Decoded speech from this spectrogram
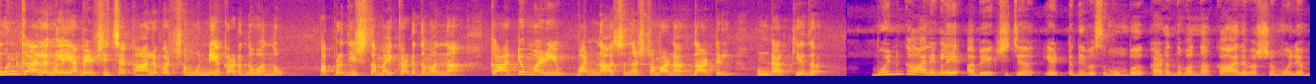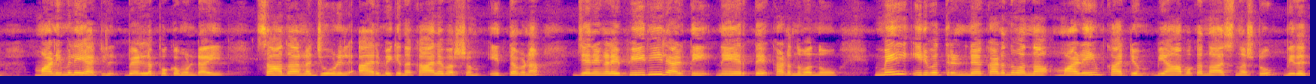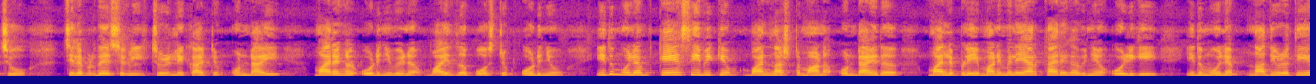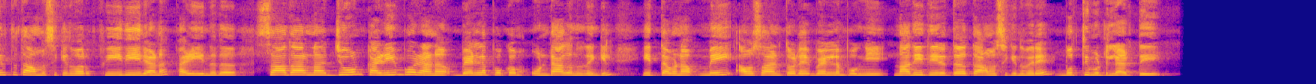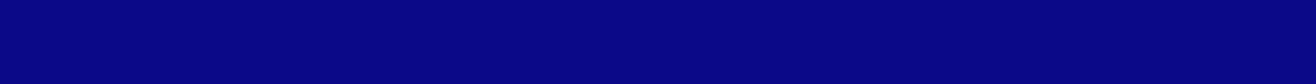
മുൻകാലങ്ങളെ അപേക്ഷിച്ച കാലവർഷം മുന്നേ കടന്നു വന്നു. അപ്രതീക്ഷിതമായി കടന്നു വന്ന കാറ്റും മഴയും വൻ നാശനഷ്ടമാണ് നാട്ടിൽ ഉണ്ടാക്കിയത്. മുൻകാലങ്ങളെ അപേക്ഷിച്ച് എട്ട് ദിവസം മുമ്പ് കടന്നു വന്ന കാലവർഷം മൂലം മണിമലയാറ്റിൽ വെള്ളപ്പൊക്കമുണ്ടായി. സാധാരണ ജൂണിൽ ആരംഭിക്കുന്ന കാലവർഷം ഇത്തവണ ജനങ്ങളെ ഭീതിയിലാഴ്ത്തി നേരത്തെ കടന്നുവന്നു മെയ് ഇരുപത്തിരണ്ടിന് കടന്നുവന്ന മഴയും കാറ്റും വ്യാപക നാശനഷ്ടവും വിതച്ചു. ചില പ്രദേശങ്ങളിൽ ചുഴലിക്കാറ്റും ഉണ്ടായി. മരങ്ങൾ ഒടിഞ്ഞു വീണ് വൈദ്യുത പോസ്റ്റും ഒടിഞ്ഞു. ഇതുമൂലം കെ എസ് ഇ ബിക്കും വൻ നഷ്ടമാണ് ഉണ്ടായത്. മല്ലപ്പള്ളി മണിമലയാർ കരകവിഞ്ഞ് ഒഴുകി. ഇതുമൂലം നദിയുടെ തീരത്ത് താമസിക്കുന്നവർ ഭീതിയിലാണ് കഴിയുന്നത്. സാധാരണ ജൂൺ കഴിയുമ്പോഴാണ് വെള്ളപ്പൊക്കം ഉണ്ടാകുന്നതെങ്കിൽ ഇത്തവണ മെയ് അവസാനത്തോടെ വെള്ളം പൊങ്ങി. നദീതീരത്ത് താമസിക്കുന്നവരെ ബുദ്ധിമുട്ടിലാഴ്ത്തി.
